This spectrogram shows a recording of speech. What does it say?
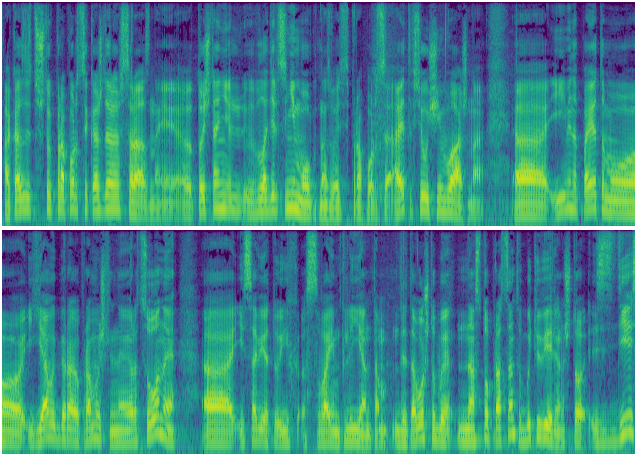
Оказывается, что пропорции каждый раз разные. Точно они, владельцы не могут назвать эти пропорции, а это все очень важно. И именно поэтому я выбираю промышленные рационы и советую их своим клиентам для того, чтобы на 100% быть уверен, что здесь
